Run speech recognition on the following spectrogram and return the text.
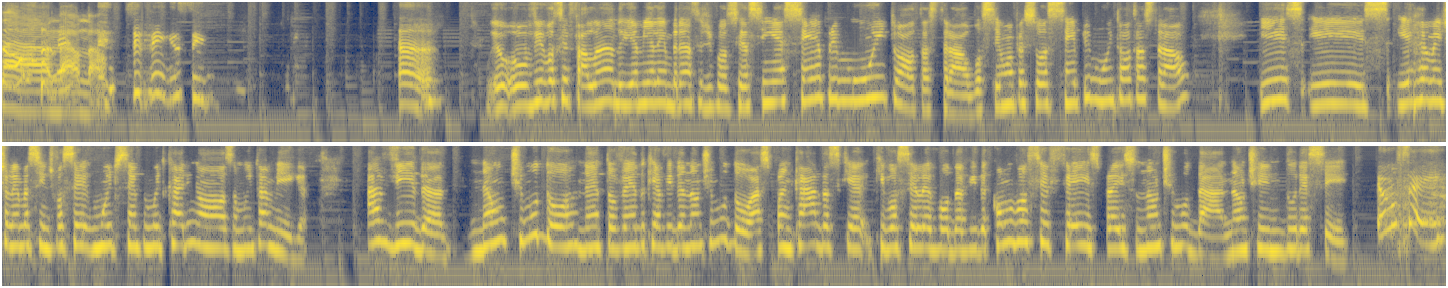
não. Não, né? não, não. Se tem, sim. Ah. Eu ouvi você falando e a minha lembrança de você assim é sempre muito alto astral. Você é uma pessoa sempre muito alto astral. E, e, e realmente eu lembro assim de você muito sempre muito carinhosa, muito amiga a vida não te mudou, né? Tô vendo que a vida não te mudou. As pancadas que, que você levou da vida, como você fez para isso não te mudar, não te endurecer? Eu não sei,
